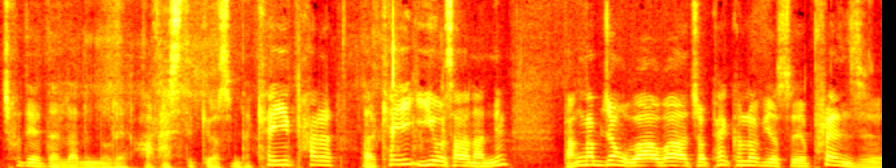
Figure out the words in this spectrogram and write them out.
초대해달라는 노래. 아, 다시 듣기 왔습니다. K8, 아, K254 하나님, 박남정 와와 저 팬클럽이었어요. 프렌즈.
